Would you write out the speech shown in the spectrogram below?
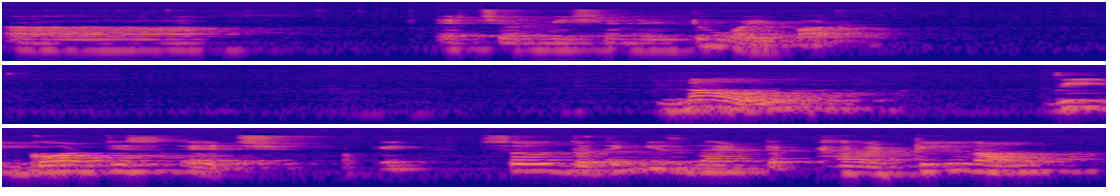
uh, h Hermitian into y bar now we got this h okay. So the thing is that uh, till now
